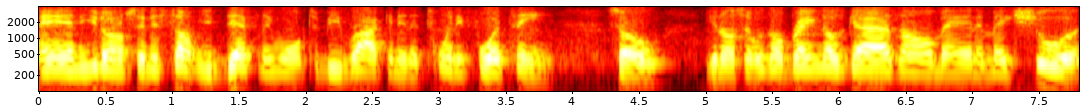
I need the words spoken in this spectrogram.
and you know what I'm saying. It's something you definitely want to be rocking in the 2014. So you know what I'm saying. We're gonna bring those guys on, man, and make sure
